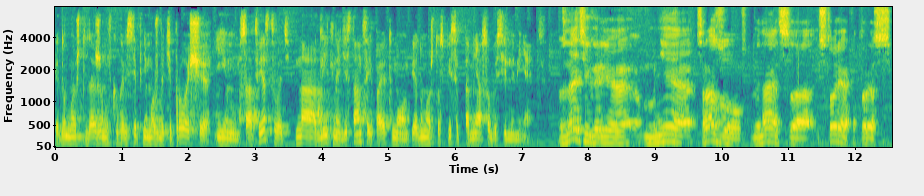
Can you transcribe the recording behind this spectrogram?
я думаю, что даже в какой-то степени может быть и проще им соответствовать на длительной дистанции, поэтому я думаю, что список там не особо сильно меняется. Знаете, Игорь, мне сразу вспоминается история, которая с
